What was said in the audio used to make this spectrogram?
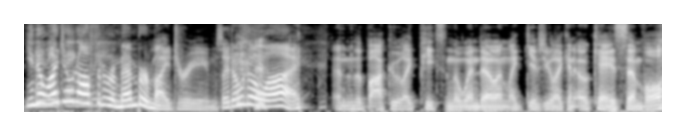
you know, I don't often weird? remember my dreams. I don't know why. And then the Baku like peeks in the window and like gives you like an okay symbol.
